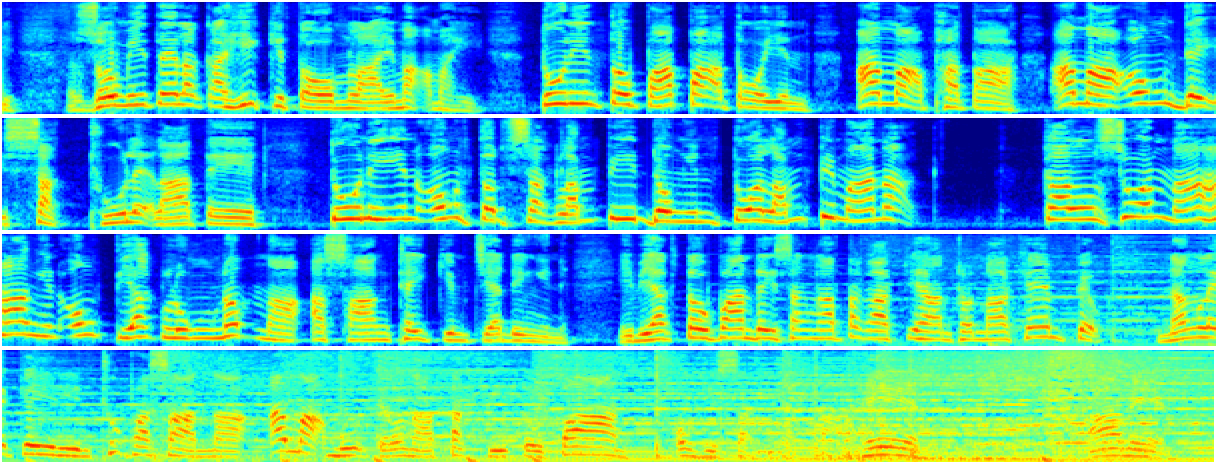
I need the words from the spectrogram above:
Zomi te la ka hi ki tom lai ma mai tunin to pa pa toyin ama phata ama ong de sak thu le la te. Tuni in ong tot sak lampi dongin to lampi mana kal suan na hangin ong piak lung nop na asang thei kim chia ding in. Ibyak to pan dei sang na taka ki han thon na khem pe nang le kei rin thu phasa na ama mu tel na tak pi to pan. Ong hi sang ta hen. Amen.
